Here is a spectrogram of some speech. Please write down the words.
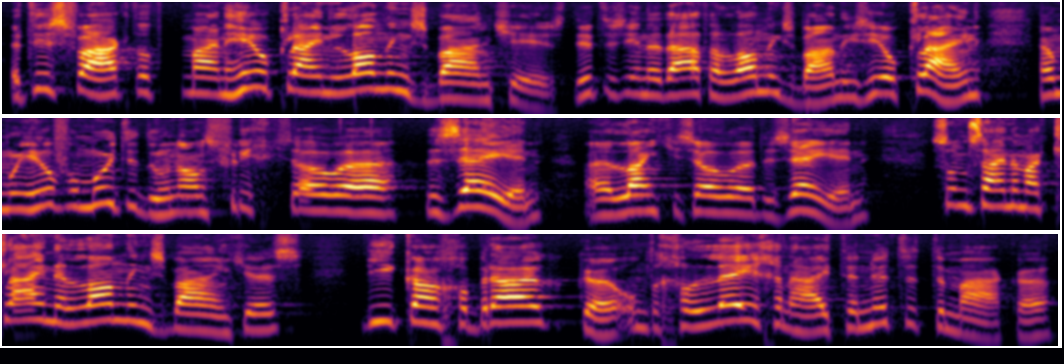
Het is vaak dat het maar een heel klein landingsbaantje is. Dit is inderdaad een landingsbaan, die is heel klein. Dan moet je heel veel moeite doen, anders vlieg je zo uh, de zee in. Uh, land je zo uh, de zee in. Soms zijn er maar kleine landingsbaantjes die je kan gebruiken om de gelegenheid ten nutte te maken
